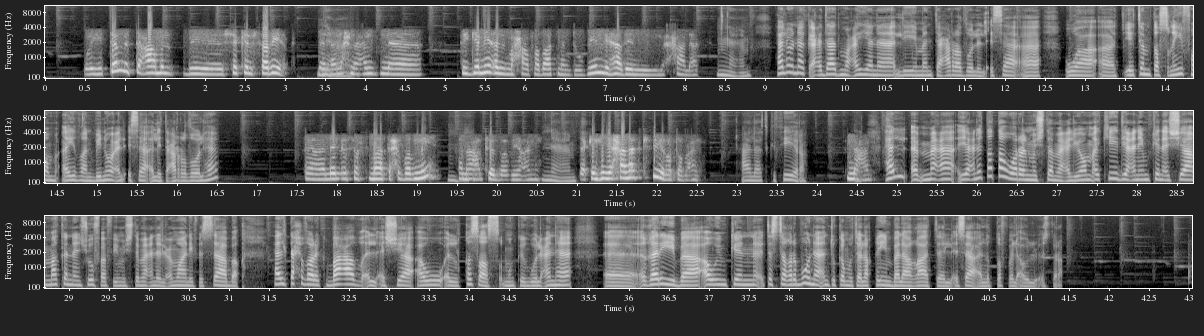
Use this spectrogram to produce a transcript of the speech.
ويتم التعامل بشكل سريع لأن نعم. نحن عندنا في جميع المحافظات مندوبين لهذه الحالات نعم هل هناك أعداد معينة لمن تعرضوا للإساءة ويتم تصنيفهم أيضا بنوع الإساءة اللي تعرضوا لها؟ آه للأسف ما تحضرني. مهم. أنا أعتذر يعني. نعم. لكن هي حالات كثيرة طبعا. حالات كثيرة. نعم. هل مع يعني تطور المجتمع اليوم؟ أكيد يعني يمكن أشياء ما كنا نشوفها في مجتمعنا العماني في السابق. هل تحضرك بعض الأشياء أو القصص ممكن نقول عنها آه، غريبة أو يمكن تستغربونها أنتم كمتلقين بلاغات الإساءة للطفل أو للأسرة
